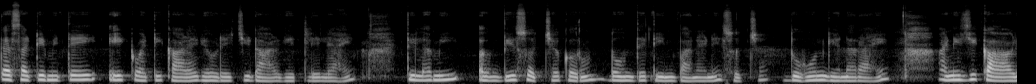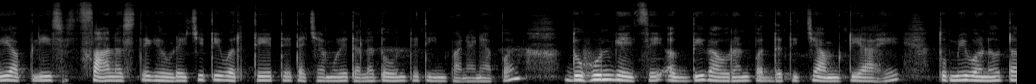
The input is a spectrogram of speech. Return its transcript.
त्यासाठी मी ते एक वाटी काळ्या घेवड्याची डाळ घेतलेली आहे. तिला मी अगदी स्वच्छ करून दोन ते तीन पाण्याने स्वच्छ धुवून घेणार आहे. आणि जी काळी आपली साल असते घेवड्याची ती वरती येते. त्याच्यामुळे त्याला दोन ते तीन पाण्याने आपण धुवून घ्यायचे. अगदी गावरान पद्धतीची आमटी आहे. तुम्ही बनवता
